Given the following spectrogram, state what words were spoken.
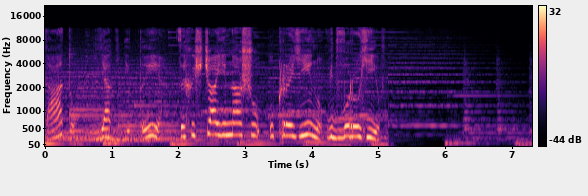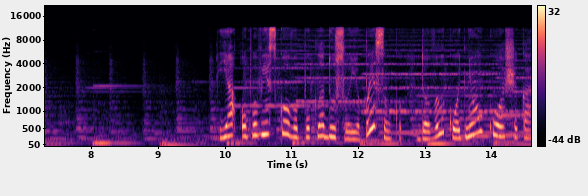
тато, як і ти, захищає нашу Україну від ворогів. Я обов'язково покладу свою писанку до великоднього кошика.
